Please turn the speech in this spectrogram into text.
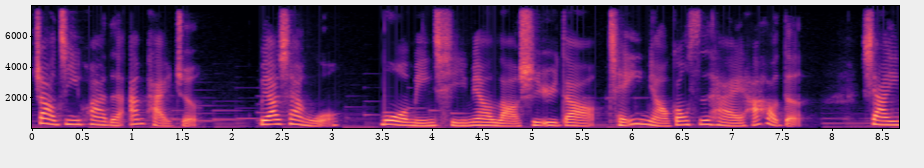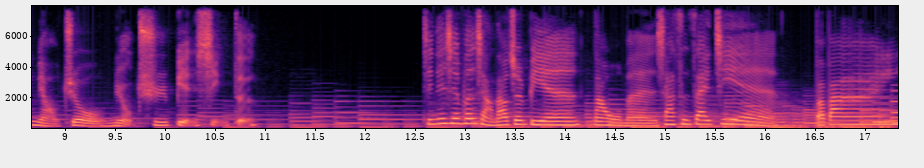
照计划的安排着。不要像我，莫名其妙老是遇到前一秒公司还好好的，下一秒就扭曲变形的。今天先分享到这边，那我们下次再见，拜拜。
